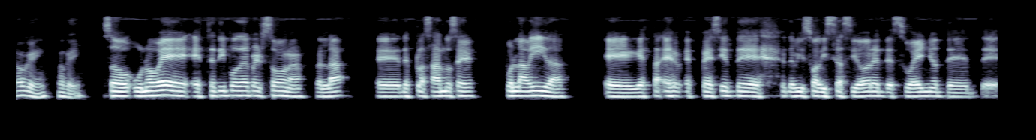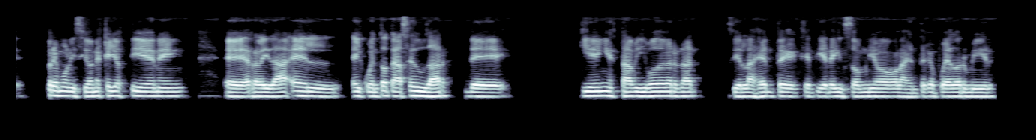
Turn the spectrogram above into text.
Ok, ok. So, uno ve este tipo de personas, ¿verdad? Eh, desplazándose por la vida, eh, estas e- especies de, de visualizaciones, de sueños, de, de premoniciones que ellos tienen. Eh, en realidad, el, el cuento te hace dudar de quién está vivo de verdad, si es la gente que tiene insomnio o la gente que puede dormir.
